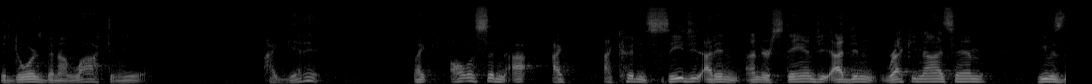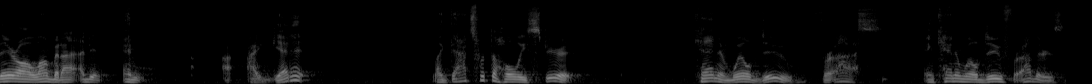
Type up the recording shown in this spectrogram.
the door's been unlocked and you, I get it. Like all of a sudden I, I, I couldn't see Jesus. I didn't understand Jesus. I didn't recognize him. He was there all along, but I, I didn't, and I, I get it. Like that's what the Holy Spirit can and will do for us and can and will do for others.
